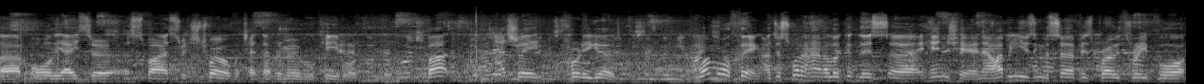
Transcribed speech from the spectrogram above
um, or the Acer Aspire Switch 12 which had that removable keyboard. But actually pretty good. One more thing, I just want to have a look at this uh, hinge here. Now I've been using the Surface Pro 3 for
